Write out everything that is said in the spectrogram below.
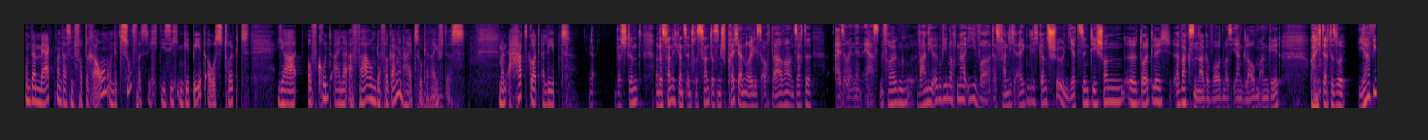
Und da merkt man, dass ein Vertrauen und eine Zuversicht, die sich im Gebet ausdrückt, ja aufgrund einer Erfahrung der Vergangenheit so gereift ist. Man hat Gott erlebt. Das stimmt. Und das fand ich ganz interessant, dass ein Sprecher neulich auch da war und sagte, also in den ersten Folgen waren die irgendwie noch naiver. Das fand ich eigentlich ganz schön. Jetzt sind die schon äh, deutlich erwachsener geworden, was ihren Glauben angeht. Und ich dachte so, ja, wie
